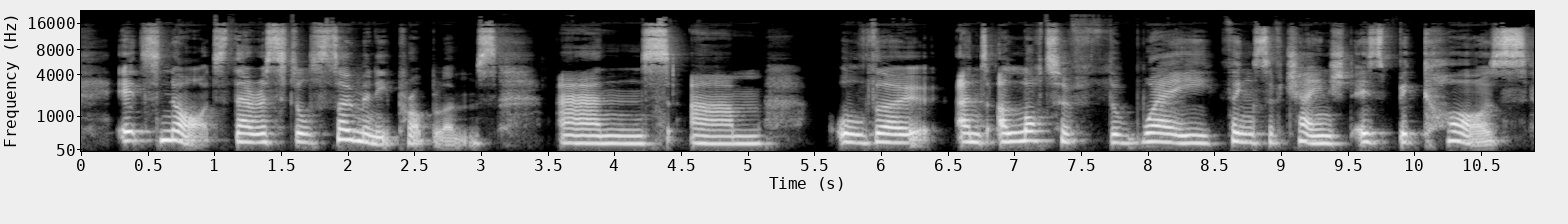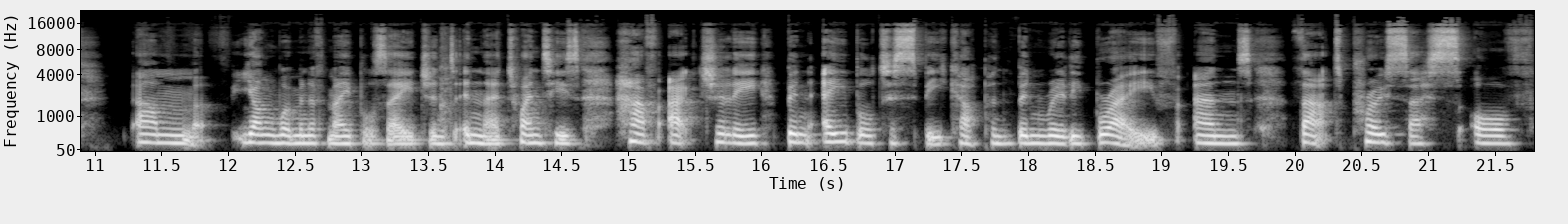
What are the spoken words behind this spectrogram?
it's not. There are still so many problems. And um, although, and a lot of the way things have changed is because um, young women of Mabel's age and in their 20s have actually been able to speak up and been really brave. And that process of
